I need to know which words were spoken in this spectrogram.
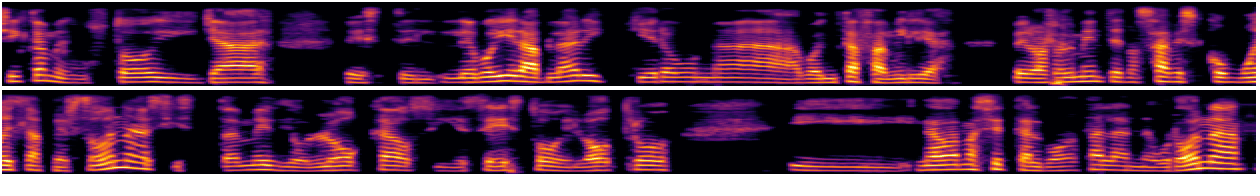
chica me gustó y ya este, le voy a ir a hablar y quiero una bonita familia pero realmente no sabes cómo es la persona, si está medio loca o si es esto o el otro, y nada más se te alborota la neurona.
